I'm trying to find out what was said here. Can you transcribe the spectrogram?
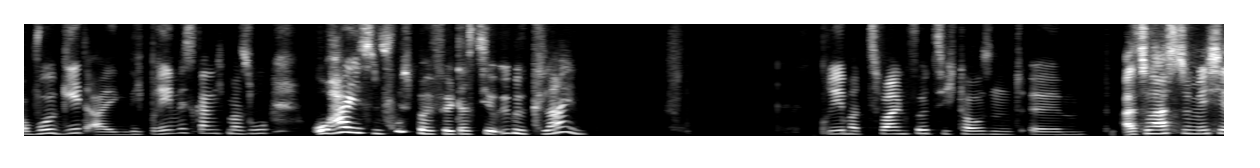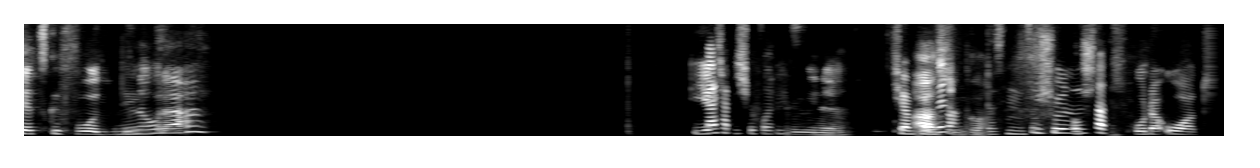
Obwohl geht eigentlich. Bremen ist gar nicht mal so. Oha, hier ist ein Fußballfeld, das ist hier übel klein. Bremen hat 42.000. Ähm, Also hast du mich jetzt gefunden, Dings. oder? ja, ich habe dich gefunden. Ich habe Ah, super. Das ist eine schöne Stadt oder Ort.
